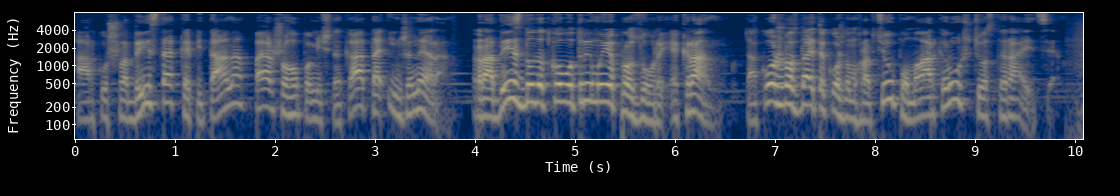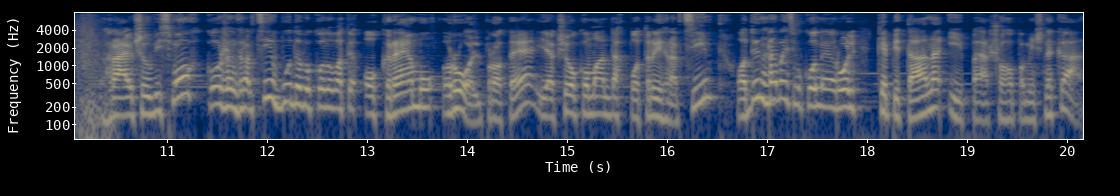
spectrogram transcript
Аркуш радиста, капітана, першого помічника та інженера. Радист додатково отримує прозорий екран. Також роздайте кожному гравцю по маркеру, що стирається. Граючи у вісьмох, кожен з гравців буде виконувати окрему роль. Проте, якщо у командах по три гравці, один гравець виконує роль капітана і першого помічника.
